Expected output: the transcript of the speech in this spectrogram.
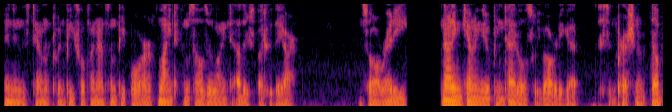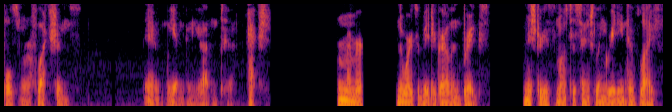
And in this town of Twin Peaks, we'll find out some people are lying to themselves or lying to others about who they are. And so already, not even counting the opening titles, we've already got this impression of doubles and reflections and we haven't even gotten to action. Remember, in the words of Major Garland Briggs, mystery is the most essential ingredient of life.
